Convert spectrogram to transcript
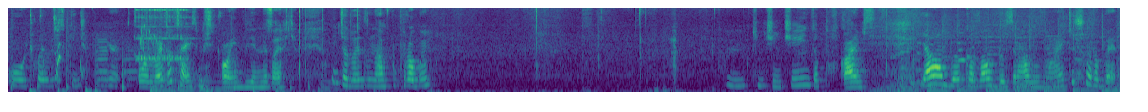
Ой, хоч ви поміняю. О, давайте оцей сміш... Ой, блін, не захотів. Нічого, давайте за нас попробуємо. Чин-чин-чин, запускаємося. Я вам би казав би зразу, знаєте, що робити?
